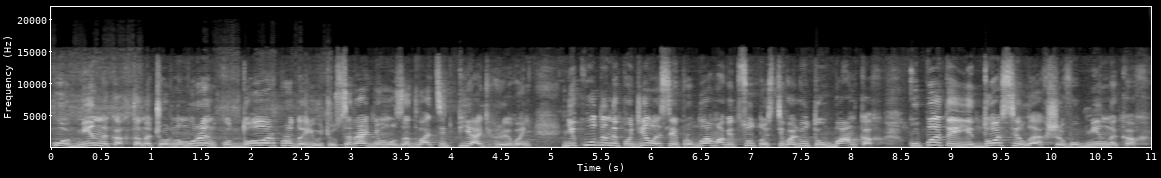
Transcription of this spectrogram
У обмінниках та на чорному ринку долар продають у середньому за 25 гривень. Нікуди не поділася і проблема відсутності валюти у банках. Купити її досі легше в обмінниках.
